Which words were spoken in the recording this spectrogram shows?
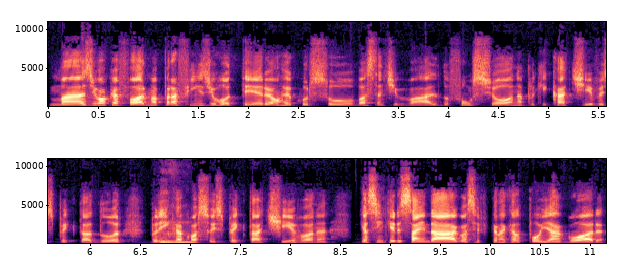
Mas, de qualquer forma, para fins de roteiro, é um recurso bastante válido, funciona, porque cativa o espectador, brinca Uhum. com a sua expectativa, né? Porque assim que eles saem da água, você fica naquela, pô, e agora?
